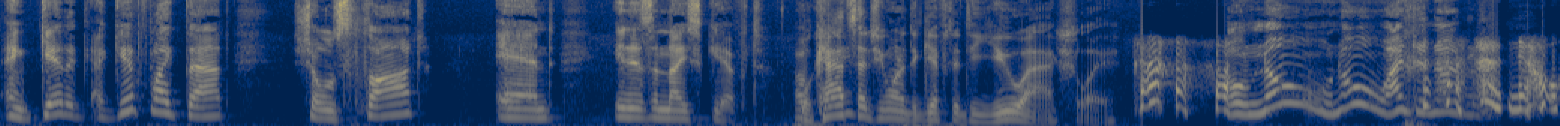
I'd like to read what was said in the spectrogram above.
and get a, a gift like that. Shows thought, and it is a nice gift. Well, Kat said she wanted to gift it to you, actually. Oh no, no, I did not. No,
